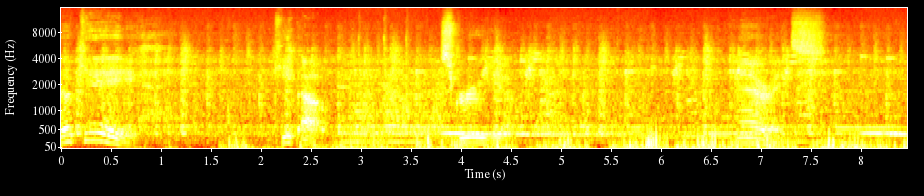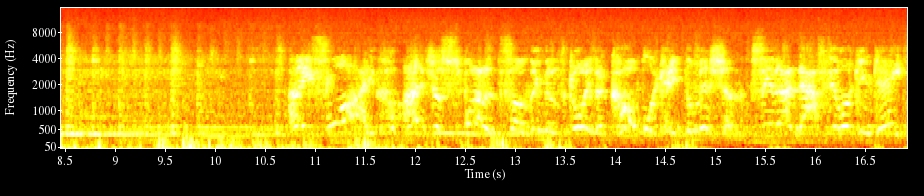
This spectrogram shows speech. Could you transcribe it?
Okay. Keep out. Screw you. Alright. Hey, Sly, I just spotted something that's going to complicate the mission. See that nasty-looking gate?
